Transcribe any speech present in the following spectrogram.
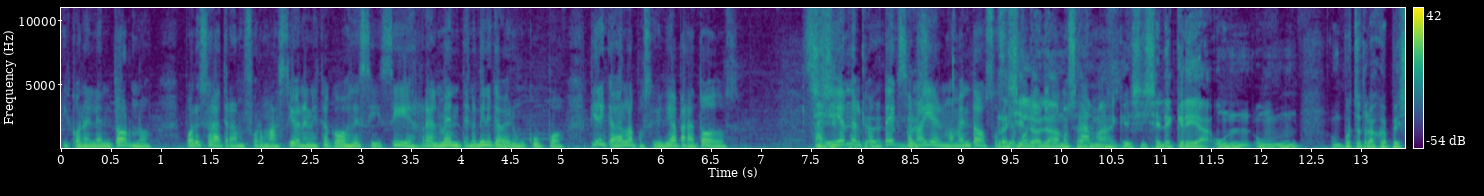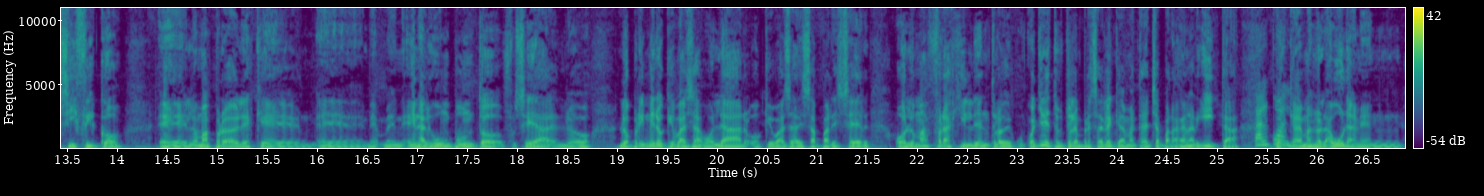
y con el entorno. Por eso la transformación en esto que vos decís, sí, es realmente, no tiene que haber un cupo, tiene que haber la posibilidad para todos. Sí, sí, Sabiendo el contexto, ¿no? Y el momento sociopolítico Recién lo hablábamos además de que si se le crea un, un- un puesto de trabajo específico, eh, lo más probable es que eh, en, en algún punto sea lo, lo primero que vaya a volar o que vaya a desaparecer o lo más frágil dentro de cu- cualquier estructura empresarial que además está hecha para ganar guita. Tal cual. Porque además no laburan en,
